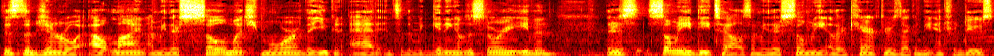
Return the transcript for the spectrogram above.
this is a general outline. I mean, there's so much more that you can add into the beginning of the story, even. There's so many details. I mean, there's so many other characters that can be introduced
